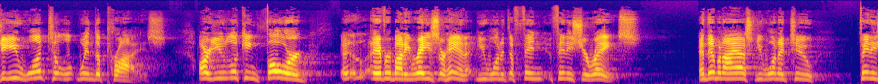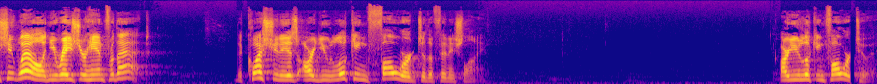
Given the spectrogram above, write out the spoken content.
Do you want to win the prize? Are you looking forward? Uh, everybody raise their hand. You wanted to fin- finish your race. And then when I asked you wanted to finish it well, and you raised your hand for that. The question is are you looking forward to the finish line? Are you looking forward to it?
